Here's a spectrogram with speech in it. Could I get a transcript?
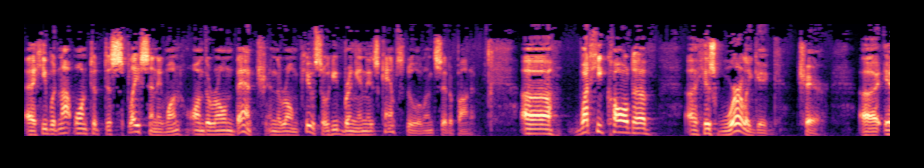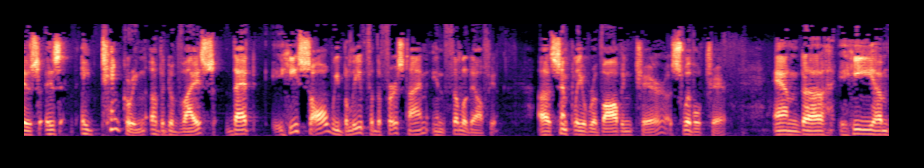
uh, he would not want to displace anyone on their own bench in their own pew, so he'd bring in his camp stool and sit upon it. Uh, what he called uh, uh, his whirligig chair uh, is, is a tinkering of a device that he saw, we believe, for the first time in Philadelphia, uh, simply a revolving chair, a swivel chair. And uh, he um,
